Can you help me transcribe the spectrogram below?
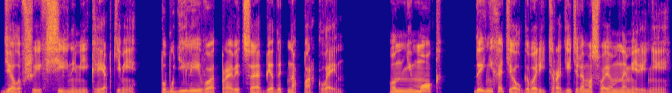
делавший их сильными и крепкими, побудили его отправиться обедать на Парк-Лейн. Он не мог, да и не хотел говорить родителям о своем намерении.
